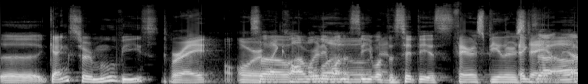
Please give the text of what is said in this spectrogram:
uh, gangster movies right. Or so like i really want to see what the city is Ferris Bueller's Day Exactly. I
